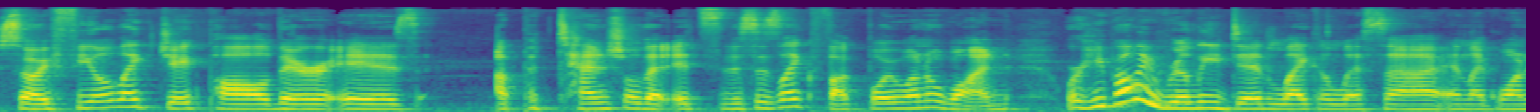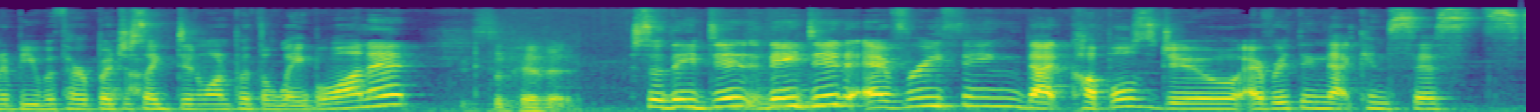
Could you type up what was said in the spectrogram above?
so I feel like Jake Paul there is a potential that it's this is like fuckboy 101 where he probably really did like Alissa and like want to be with her but just like didn't want to put the label on it. It's the pivot. So they did they did everything that couples do, everything that consists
